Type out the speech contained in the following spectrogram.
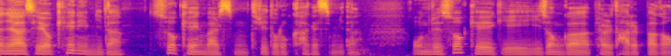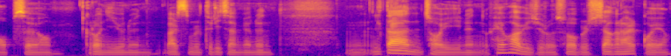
안녕하세요. 케니입니다. 수업 계획 말씀드리도록 하겠습니다. 오늘의 수업 계획이 이전과 별 다를 바가 없어요. 그런 이유는 말씀을 드리자면은 음, 일단 저희는 회화 위주로 수업을 시작을 할 거예요.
